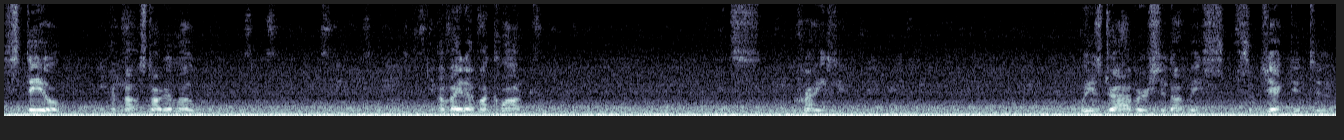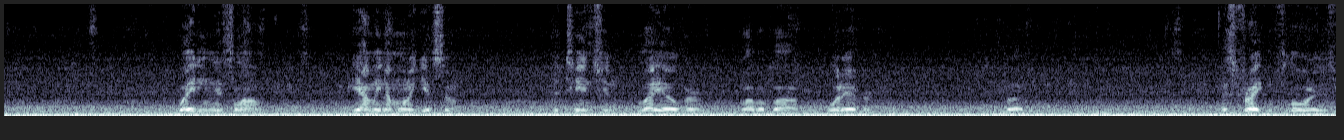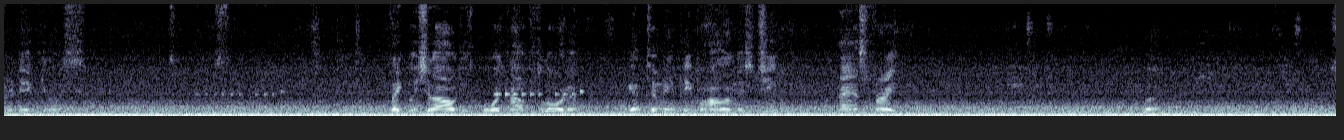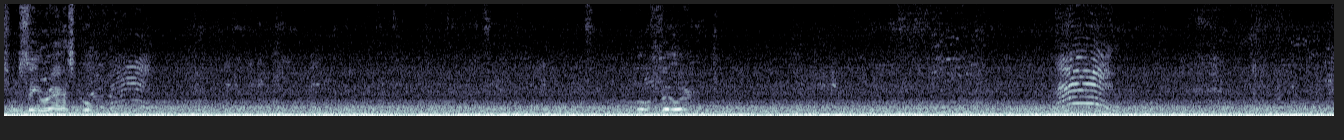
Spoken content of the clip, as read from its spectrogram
Still have not started loading. I made up my clock. It's crazy. We as drivers should not be subjected to waiting this long. Yeah, I mean, I'm going to get some detention, layover, blah, blah, blah, whatever. But this freight in Florida is ridiculous. I think we should all just boycott Florida. We got too many people hauling this cheap ass freight. But you can see, Rascal. Little feller.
